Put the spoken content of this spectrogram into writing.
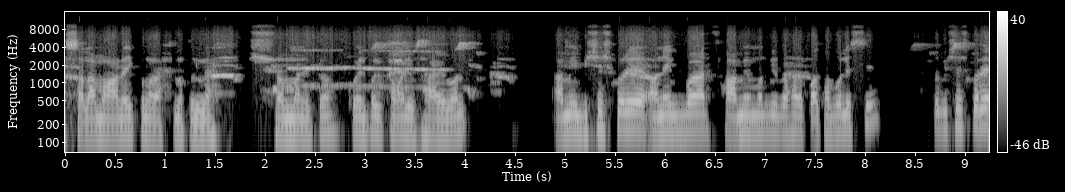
আসসালামু আলাইকুম রহমতুল্লাহ। সম্মানিত কোয়েল পাখি খামারি ভাই বোন, আমি বিশেষ করে অনেকবার ফার্মি মুরগির ব্যাপারে কথা বলেছি। তো বিশেষ করে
